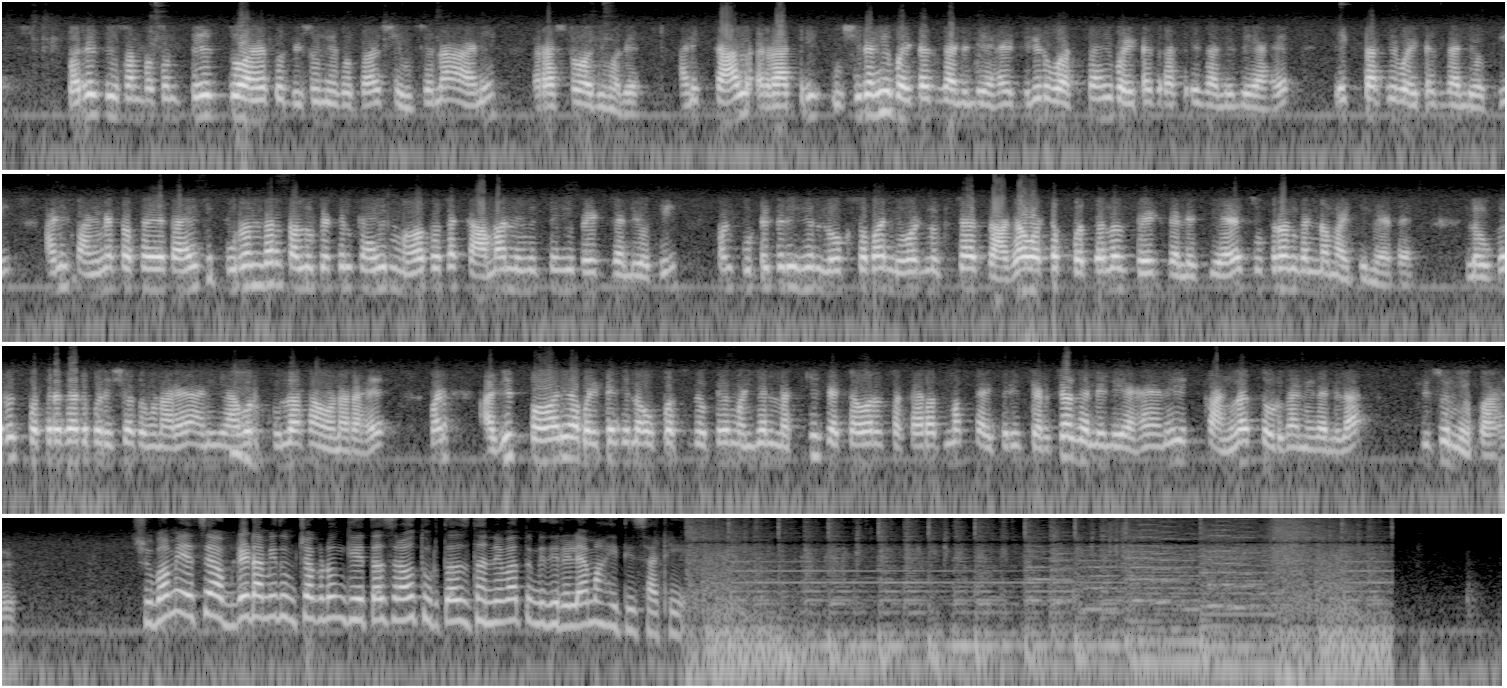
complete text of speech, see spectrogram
बरेच दिवसांपासून तेच जो आहे तो दिसून येत होता शिवसेना आणि राष्ट्रवादीमध्ये. आणि काल रात्री उशिरा ही बैठक झालेली आहे दीड वाजता ही बैठक रात्री झालेली आहे एक तास ही बैठक झाली होती. आणि सांगण्यात असं येत आहे की पुरंदर तालुक्यातील काही महत्त्वाच्या कामानिमित्त ही भेट झाली होती. पण कुठेतरी हे लोकसभा निवडणुकीच्या जागा वाटप बद्दलच भेट झाल्याची आहे. सूत्रांकडनं माहिती मिळत आहे. लवकरच पत्रकार परिषद होणार आहे आणि यावर खुलासा होणार आहे. पण अजित पवार या बैठकीला उपस्थित होते. म्हणजे नक्कीच त्याच्यावर सकारात्मक काहीतरी चर्चा झालेली आहे आणि एक चांगलाच तोडगा निघालेला दिसून येतो आहे. शुभम याचे अपडेट आम्ही तुमच्याकडून घेतच राहू. तुर्तच धन्यवाद तुम्ही दिलेल्या माहितीसाठी.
